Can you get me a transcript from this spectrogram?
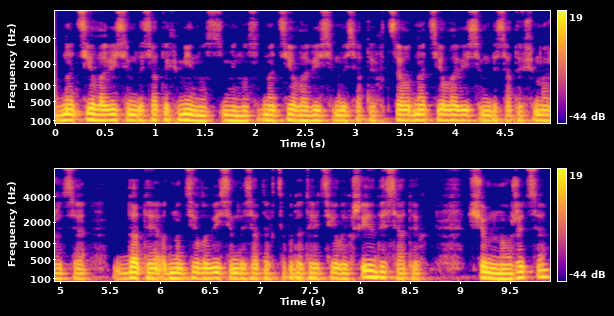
1,8 мінус мінус 1,8 це 1,8, що множиться. Додати 1,8 це буде 3,6, що множиться.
